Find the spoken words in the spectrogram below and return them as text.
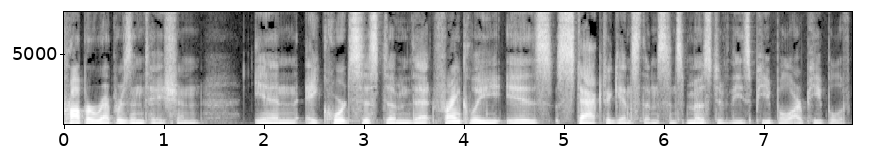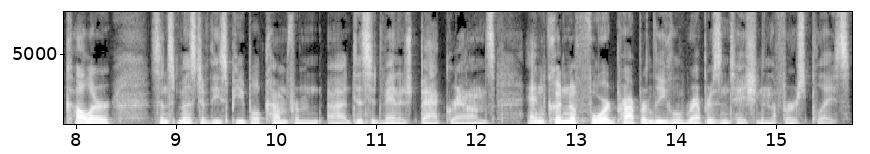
proper representation in a court system that, frankly, is stacked against them since most of these people are people of color, since most of these people come from uh, disadvantaged backgrounds and couldn't afford proper legal representation in the first place.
